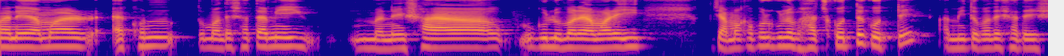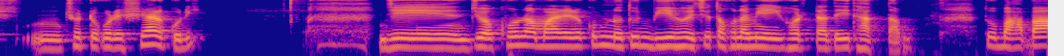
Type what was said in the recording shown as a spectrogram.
মানে আমার এখন তোমাদের সাথে আমি এই মানে সায়াগুলো মানে আমার এই জামা কাপড়গুলো ভাজ করতে করতে আমি তোমাদের সাথে ছোট্ট করে শেয়ার করি। যে যখন আমার এরকম নতুন বিয়ে হয়েছে, তখন আমি এই ঘরটাতেই থাকতাম। তো বাবা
